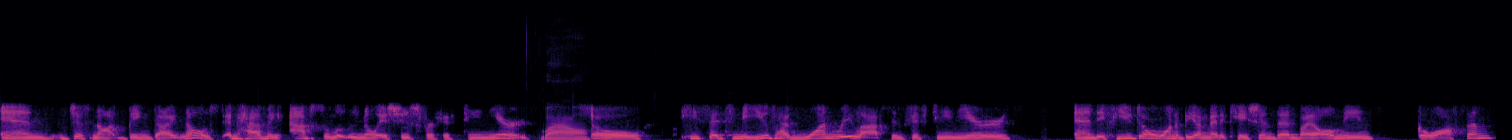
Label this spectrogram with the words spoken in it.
and just not being diagnosed and having absolutely no issues for 15 years. wow. So he said to me, You've had one relapse in 15 years. And if you don't want to be on medication, then by all means, go off them.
